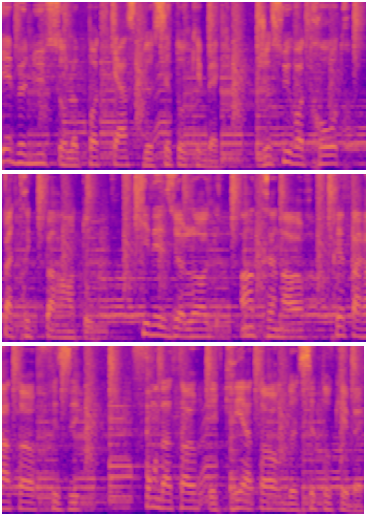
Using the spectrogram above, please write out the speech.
Bienvenue sur le podcast de C'est au Québec. Je suis votre hôte, Patrick Parenteau, kinésiologue, entraîneur, préparateur physique, fondateur et créateur de C'est au Québec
